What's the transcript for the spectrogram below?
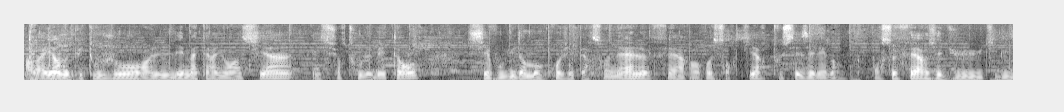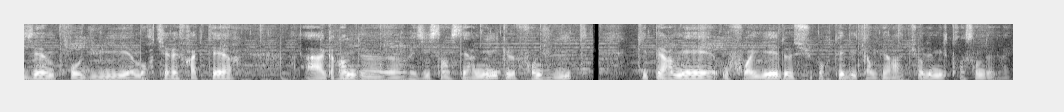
Travaillant depuis toujours les matériaux anciens et surtout le béton, j'ai voulu dans mon projet personnel faire ressortir tous ces éléments. Pour ce faire, j'ai dû utiliser un produit, un mortier réfractaire à grande résistance thermique, le fond du lit, qui permet au foyer de supporter des températures de 1300 degrés.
